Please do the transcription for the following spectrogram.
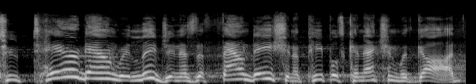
to tear down religion as the foundation of people's connection with God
